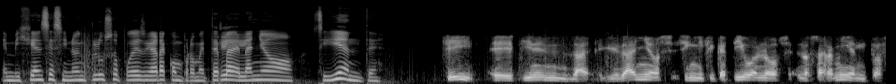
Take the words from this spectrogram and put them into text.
en vigencia, sino incluso puede llegar a comprometerla del año siguiente. Sí, eh, tienen daños significativos en los, en los sarmientos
